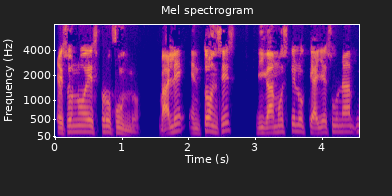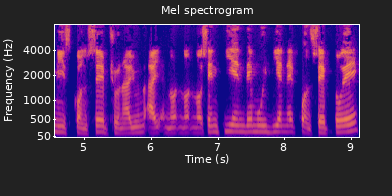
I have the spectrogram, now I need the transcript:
Eso no es profundo, ¿vale? Entonces, digamos que lo que hay es una misconception, hay un, no, no, no se entiende muy bien el concepto de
